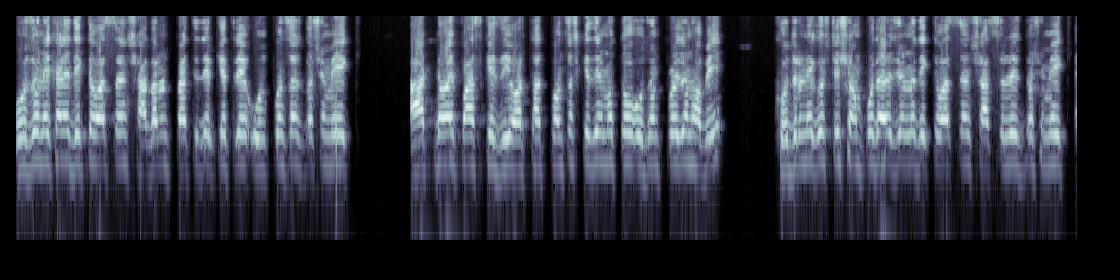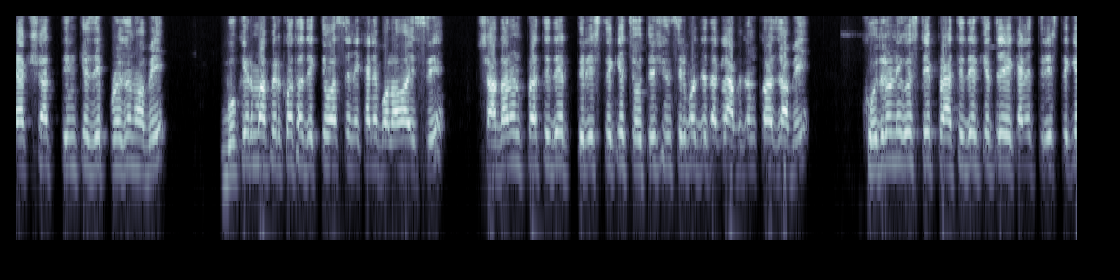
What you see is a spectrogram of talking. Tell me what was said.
ওজন এখানে দেখতে পাচ্ছেন, সাধারণ প্রার্থীদের ক্ষেত্রে উনপঞ্চাশ দশমিক আট নয় পাঁচ কেজি অর্থাৎ পঞ্চাশ কেজির মতো ওজন প্রয়োজন হবে। ক্ষুদ্র নিগোষ্ঠী সম্প্রদায়ের জন্য দেখতে পাচ্ছেন সাতচল্লিশ দশমিক এক সাত তিন কেজি প্রয়োজন হবে। বুকের মাপের কথা দেখতে পাচ্ছেন, এখানে বলা হয়েছে, সাধারণ প্রার্থীদের তিরিশ থেকে চৌত্রিশ ইঞ্চির মধ্যে থাকলে আবেদন করা যাবে। ক্ষুদ্র নিগোষ্ঠী প্রার্থীদের ক্ষেত্রে এখানে তিরিশ থেকে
